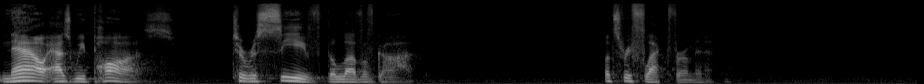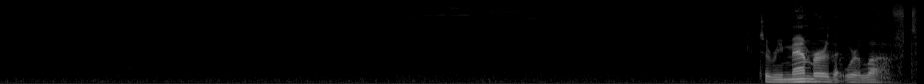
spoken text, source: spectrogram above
now as we pause, to receive the love of God. Let's reflect for a minute. To remember that we're loved.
